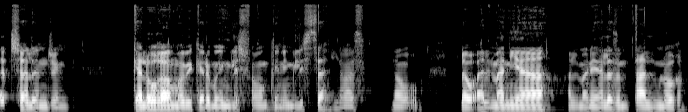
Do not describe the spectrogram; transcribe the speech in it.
ده challenging كلغة ما بيتكلموا English فممكن English سهل مثلا. لو لو ألمانيا ألمانيا لازم تتعلم لغة.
